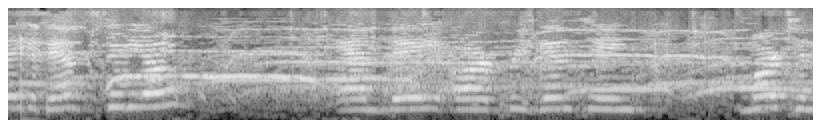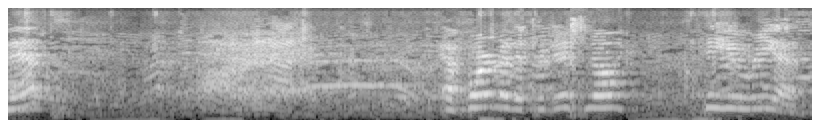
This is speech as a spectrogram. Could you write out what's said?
Vega Dance Studio, and they are presenting Martinet, a form of the traditional Siurias.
